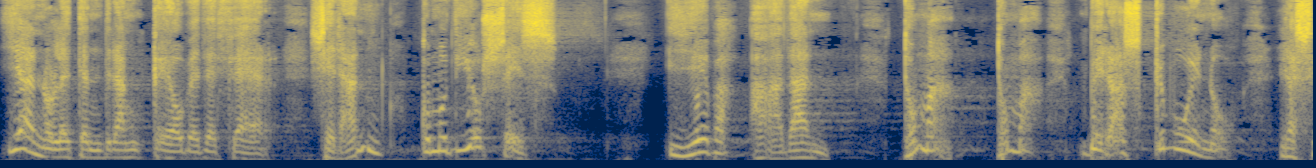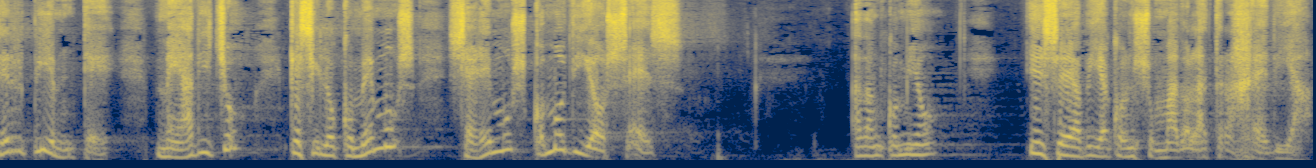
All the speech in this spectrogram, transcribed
ya no le tendrán que obedecer serán como dioses. Y lleva a Adán, toma, toma, verás qué bueno. La serpiente me ha dicho que si lo comemos seremos como dioses. Adán comió y se había consumado la tragedia.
